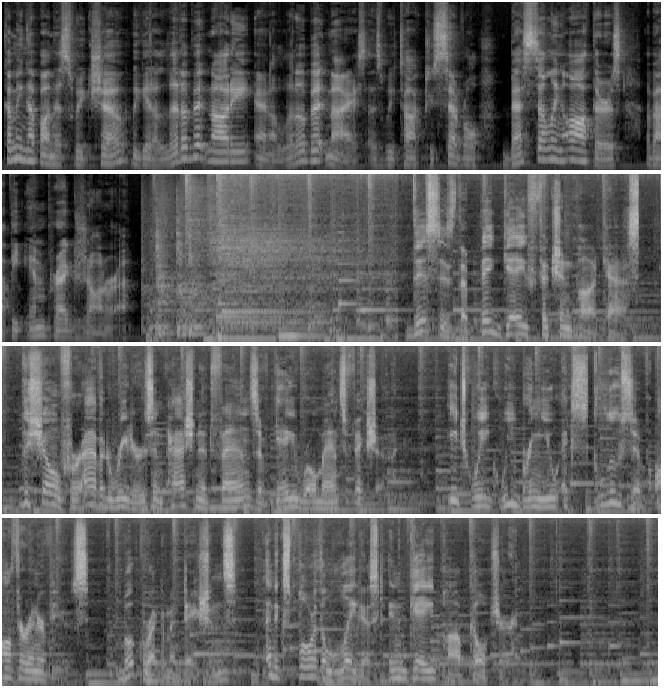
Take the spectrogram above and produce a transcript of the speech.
Coming up on this week's show, we get a little bit naughty and a little bit nice as we talk to several best selling authors about the MPreg genre. This is the Big Gay Fiction Podcast, the show for avid readers and passionate fans of gay romance fiction. Each week, we bring you exclusive author interviews, book recommendations, and explore the latest in gay pop culture.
